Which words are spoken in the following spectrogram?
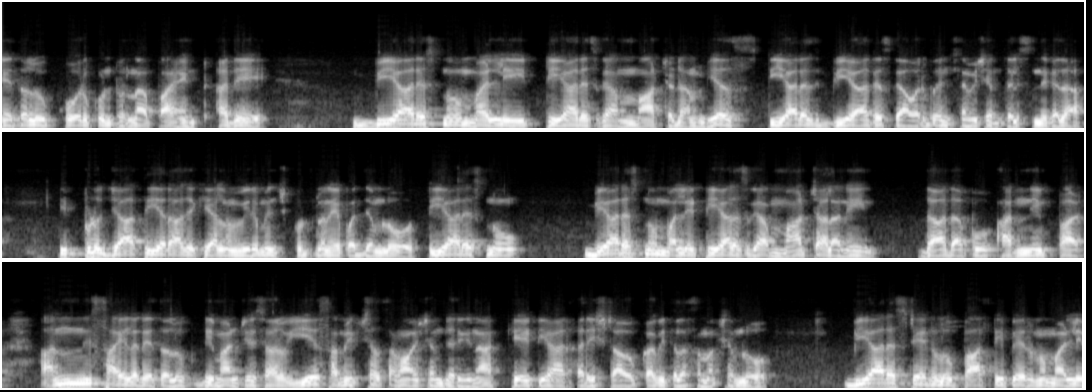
నేతలు కోరుకుంటున్న పాయింట్. అదే బీఆర్ఎస్ను మళ్ళీ టీఆర్ఎస్గా మార్చడం. ఎస్ టీఆర్ఎస్ బీఆర్ఎస్గా ఆవిర్భవించిన విషయం తెలిసింది కదా. ఇప్పుడు జాతీయ రాజకీయాలను విరమించుకుంటున్న నేపథ్యంలో టీఆర్ఎస్ను బీఆర్ఎస్ను మళ్ళీ టీఆర్ఎస్గా మార్చాలని దాదాపు అన్ని అన్ని స్థాయిల నేతలు డిమాండ్ చేశారు. ఏ సమీక్ష సమావేశం జరిగినా కేటీఆర్ హరీష్ రావు కవితల సమక్షంలో బీఆర్ఎస్ శ్రేణులు పార్టీ పేరును మళ్ళీ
